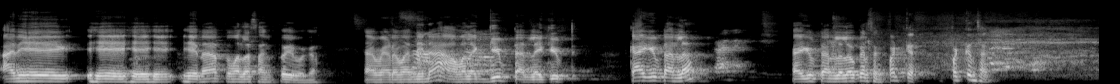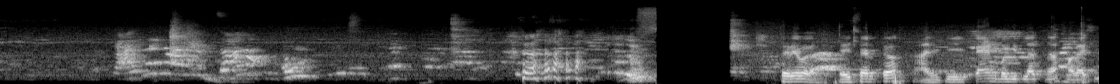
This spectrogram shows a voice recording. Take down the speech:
आणि हे हे हे हे हे ना तुम्हाला सांगतोय बघा. त्या मॅडमांनी ना आम्हाला गिफ्ट आणलंय गिफ्ट. काय गिफ्ट आणलं? काय गिफ्ट आणलं? लवकर सांग. पटकन. पटकन सांग. तर हे बघा हे शर्ट आणि ती पॅन्ट बघितलात ना मगाशी?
